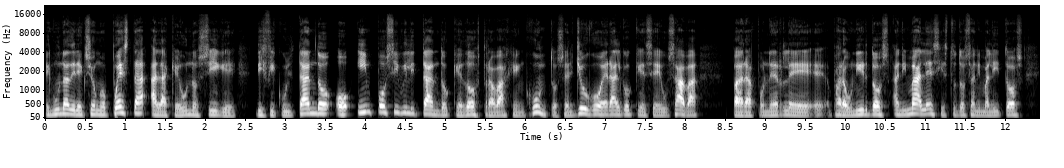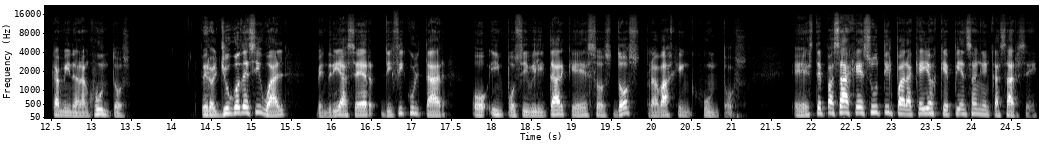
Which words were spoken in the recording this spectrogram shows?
en una dirección opuesta a la que uno sigue, dificultando o imposibilitando que dos trabajen juntos. El yugo era algo que se usaba para ponerle eh, para unir dos animales y estos dos animalitos caminaran juntos. Pero el yugo desigual vendría a ser dificultar o imposibilitar que esos dos trabajen juntos. Este pasaje es útil para aquellos que piensan en casarse.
